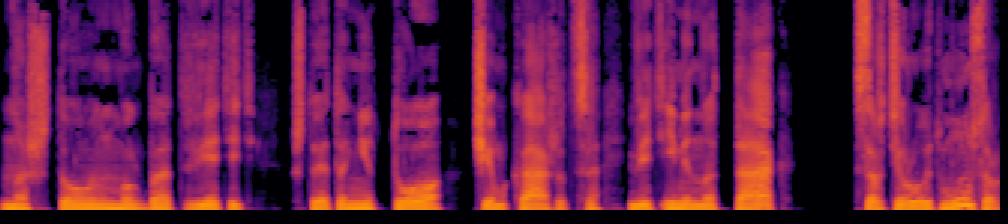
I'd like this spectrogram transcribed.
На что он мог бы ответить, что это не то, чем кажется, ведь именно так сортируют мусор,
